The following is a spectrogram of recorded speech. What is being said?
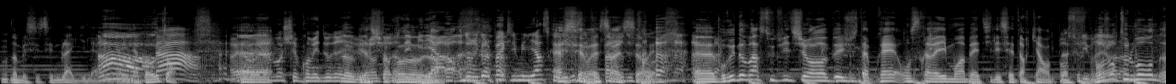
Mm. Non, mais c'est une blague, il a, Ah, pas autant. Ah, Euh, moi, je suis premier degré. non, bien sûr. des milliards. Alors, ne rigole pas avec les milliards, parce que Ah, c'est vrai, c'est vrai, vrai. Euh, Bruno Mars tout de suite sur Europe 2 et juste après, on se réveille moins bête. Il est 7h49. On se livrer, Bonjour voilà. tout le monde.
